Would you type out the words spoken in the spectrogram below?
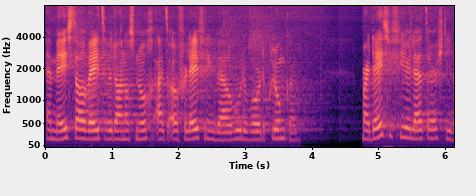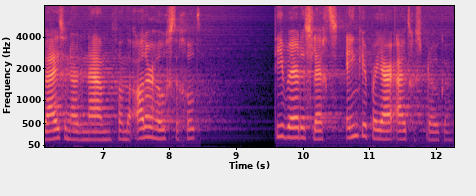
En meestal weten we dan alsnog uit de overlevering wel hoe de woorden klonken. Maar deze vier letters die wijzen naar de naam van de Allerhoogste God, die werden slechts één keer per jaar uitgesproken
